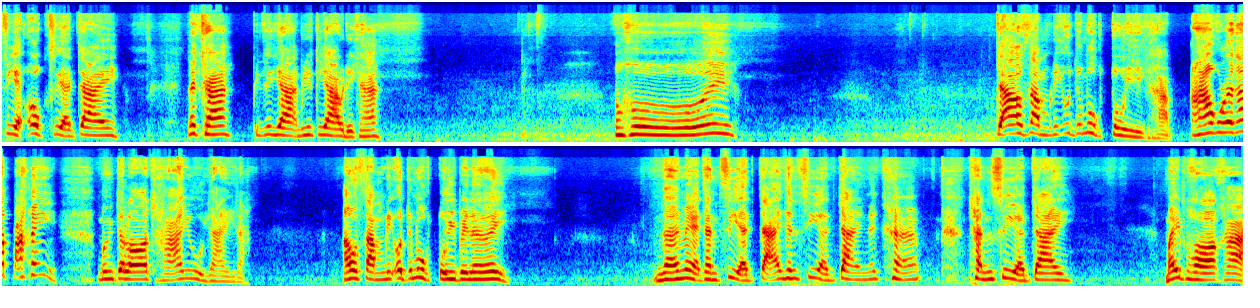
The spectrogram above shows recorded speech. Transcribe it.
เสียอกเสียใจ นะคะ พิทยาพิทยาสวัสดีค่ะ โอ้โห จะเอาสำลีอุดจมูกตุยครับ เอาเลยครับไป มึงจะรอช้าอยู่ใหญ่ล่ะ เอาสำลีอุดจมูกตุยไปเลยนะแม่ฉันเสียใจ ฉันเสียใจนะครับฉันเสียใจ ไม่พอค่ะ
